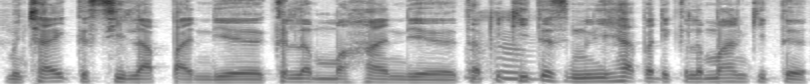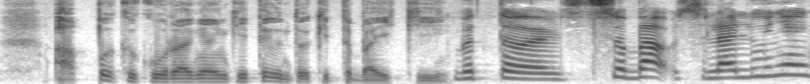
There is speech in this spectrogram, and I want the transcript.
mencari kesilapan dia, kelemahan dia, tapi kita melihat pada kelemahan kita, apa kekurangan kita untuk kita baiki. Betul. Sebab selalunya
